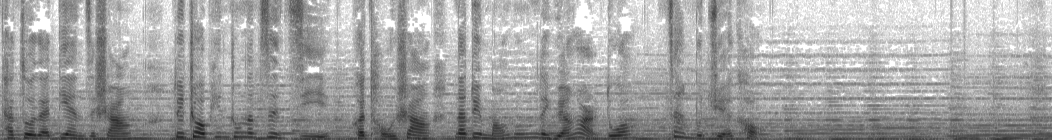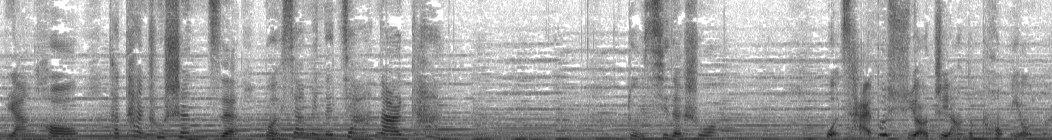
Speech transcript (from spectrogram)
他坐在垫子上，对照片中的自己和头上那对毛茸茸的圆耳朵赞不绝口，然后。他探出身子往下面的家那儿看，赌气地说：“我才不需要这样的朋友呢。”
